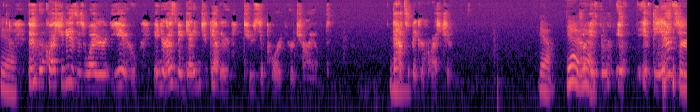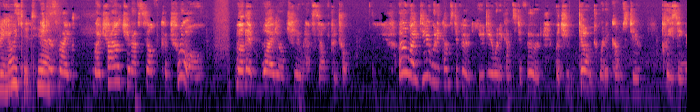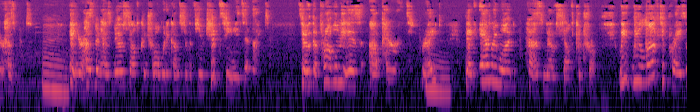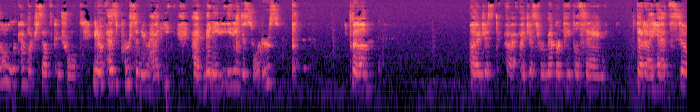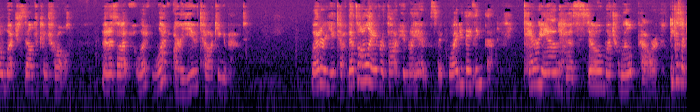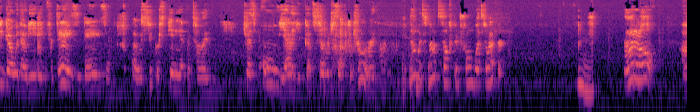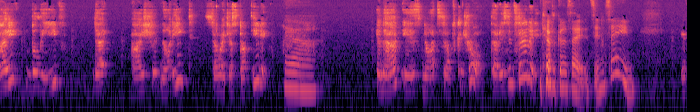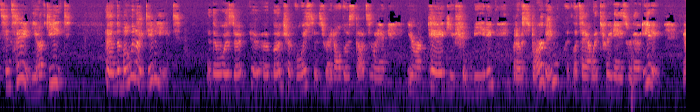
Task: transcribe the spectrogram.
Yeah. The, the question is, is why aren't you and your husband getting together to support your child? That's a bigger question. Yeah. Yeah. Now, Yeah. If, if, if the We should answer be is. Yeah. because my my child should have self control, well then why don't you have self control? Oh, I do when it comes to food. You do when it comes to food, but you don't when it comes to pleasing your husband. Mm. And your husband has no self control when it comes to the few chips he needs at night. So the problem is apparent, right? Mm. That everyone has no self control. We, we love to praise, oh, look how much self control. You know, as a person who had had many eating disorders, um, I just I I just remember people saying that I had so much self control, and I thought, what what are you talking about? What are you talking? That's all I ever thought in my head. It's like, why do they think that? Terry Ann has so much willpower because I could go without eating for days and days, and I was super skinny at the time. Just, oh yeah, you've got so much self control. I thought, no, it's not self control whatsoever. Mm. Not at all. I believe that I should not eat, so I just stopped eating. Yeah. And that is not self control. That is insanity. I was gonna say it's insane. It's insane. You have to eat. And the moment I did eat, there was a, a bunch of voices, right? All those thoughts in my head. You're a pig. You shouldn't be eating. But I was starving. Like, let's say I went three days without eating,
